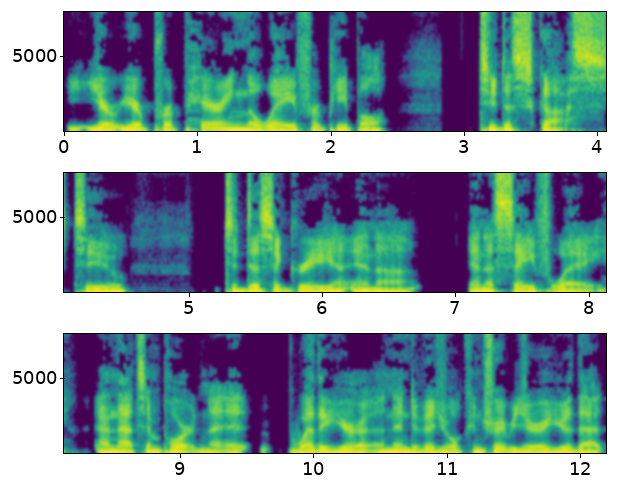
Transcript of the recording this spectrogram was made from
you're you're preparing the way for people to discuss, to to disagree in a in a safe way, and that's important. It, whether you're an individual contributor or you're that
